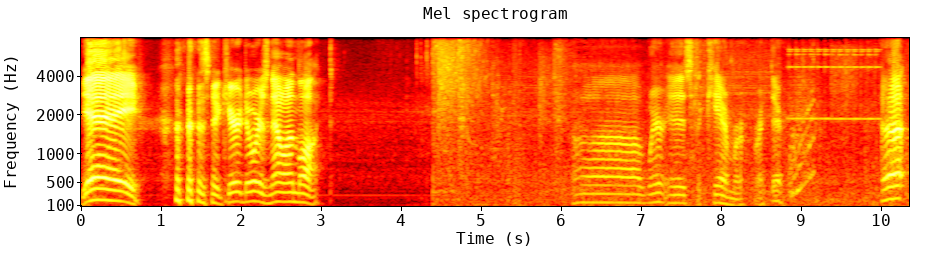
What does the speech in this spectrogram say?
Yay! the Secure door is now unlocked. Uh, where is the camera? Right there. Uh,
